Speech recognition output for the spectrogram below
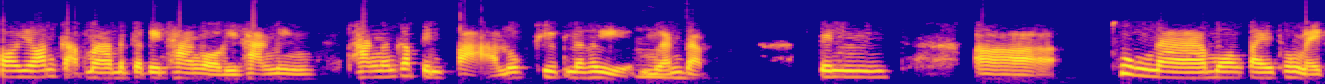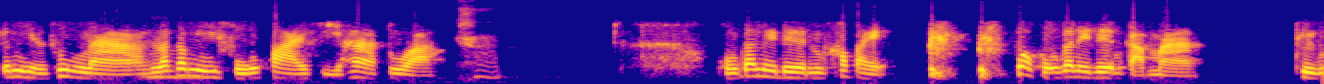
พอย้อนกลับมามันจะเป็นทางออกอีกทางหนึ่งทางนั้นก็เป็นป่าลกทึบนะพี่เหมือนแบบ เป็นอ่า ทุ่งนามองไปตรงไหนก็มีแต่ทุ่งนา แล้วก็มีฝูงควายสี่ห้าตัวครับผมก็เลยเดินเข้าไป พวกผมก็เลยเดินกลับมา ถึง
